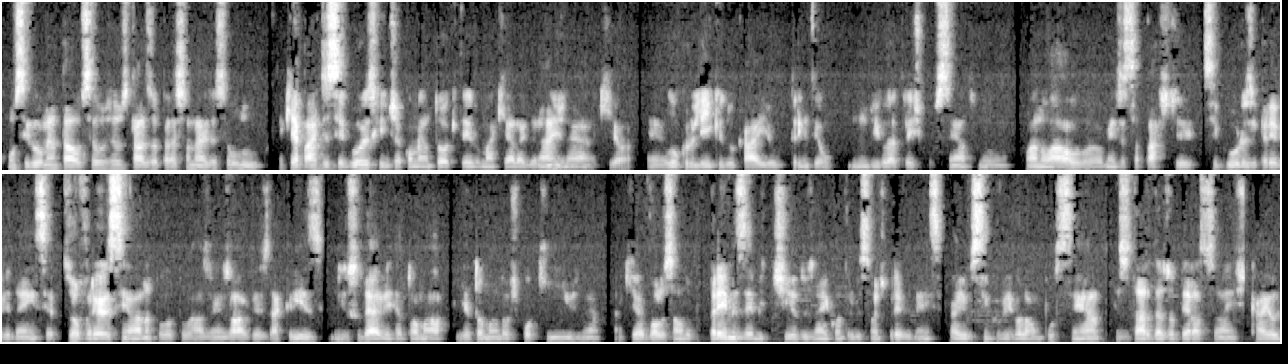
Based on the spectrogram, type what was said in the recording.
consiga aumentar os seus resultados operacionais e o seu lucro. Aqui a parte de seguros que a gente já comentou que teve uma queda grande, né? Aqui, ó, é, lucro líquido caiu 31,3% no anual. Realmente essa parte de seguros e previdência sofreu esse ano por, por razões óbvias da crise. E isso deve retomar retomando aos pouquinhos, né? Aqui a evolução do prêmios emitidos, né, e contribuição de previdência caiu 5,1%. Resultado das operações caiu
